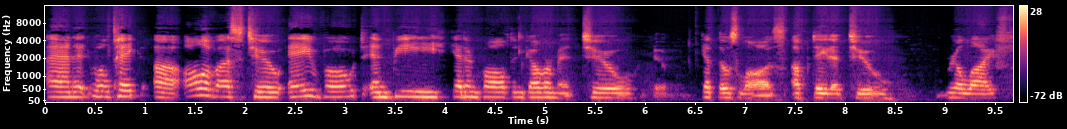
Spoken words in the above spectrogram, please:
And it will take uh, all of us to A, vote, and B, get involved in government to get those laws updated to real life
